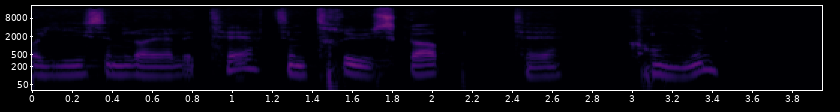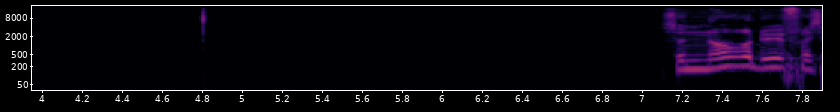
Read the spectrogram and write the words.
å gi sin lojalitet, sin truskap, til kongen. Så når du f.eks.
